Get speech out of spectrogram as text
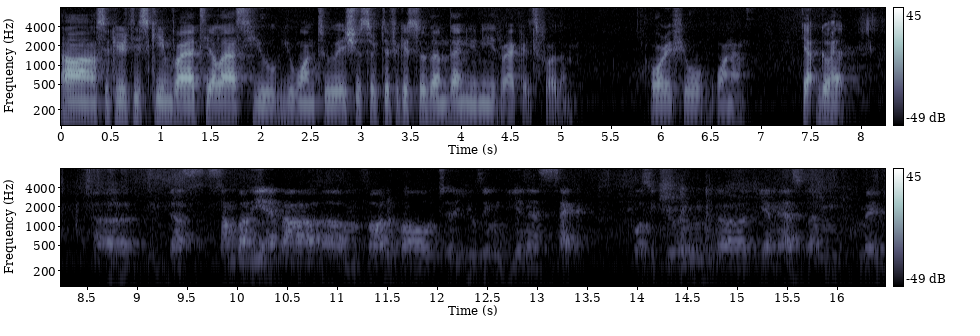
uh, security scheme via TLS, you, you want to issue certificates to them, then you need records for them. Or if you want to, yeah, go ahead. Uh, does somebody ever um, thought about uh, using DNSSEC for securing uh, DNS and maybe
